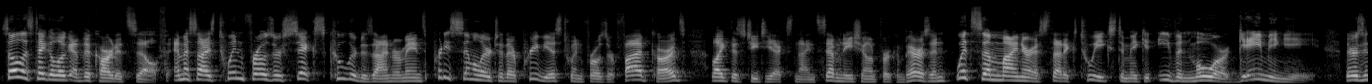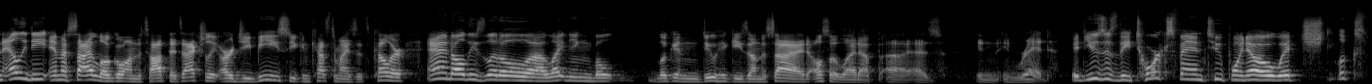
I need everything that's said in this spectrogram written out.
So let's take a look at the card itself. MSI's Twin Frozr 6 cooler design remains pretty similar to their previous Twin Frozr 5 cards, like this GTX 970 shown for comparison, with some minor aesthetic tweaks to make it even more gaming-y. There's an LED MSI logo on the top that's actually RGB, so you can customize its color, and all these little uh, lightning bolt looking doohickeys on the side also light up uh, as in, in red. It uses the Torx Fan 2.0, which looks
